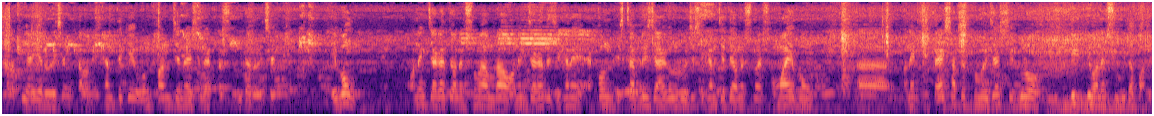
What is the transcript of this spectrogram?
যারা পিআইএ রয়েছেন, কারণ এখান থেকে ওন ফান্ড জেনারেশনের একটা সুবিধা রয়েছে। এবং অনেক জায়গাতে অনেক সময় আমরা অনেক জায়গাতে যেখানে এখন এস্টাবলিশ জায়গাগুলো রয়েছে, সেখানে যেতে অনেক সময় সময় এবং অনেক ব্যয় সাপেক্ষ হয়ে যায়, সেগুলো দিক দিয়ে অনেক সুবিধা পাবে।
